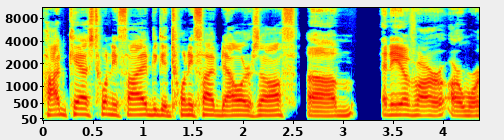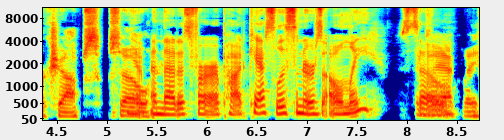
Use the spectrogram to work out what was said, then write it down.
podcast 25 to get $25 off. Um, any of our our workshops. So and that is for our podcast listeners only. So exactly.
